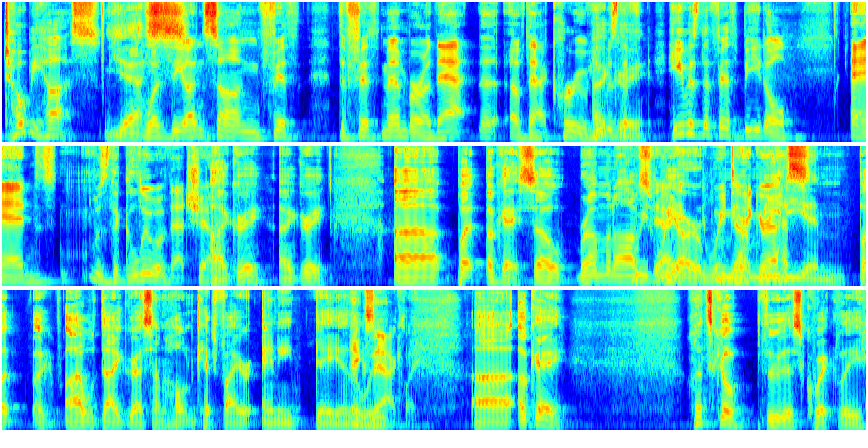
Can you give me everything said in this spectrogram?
Toby Huss Yes. was the unsung fifth the fifth member of that of that crew. He I was agree. the he was the fifth Beatle and was the glue of that show. I agree. I agree. Uh, but okay, so Romanoffs, we, We are we we, are medium, but uh, I will digress on *Halt and Catch Fire* any day of the Exactly. week. Uh, okay, let's go through this quickly.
